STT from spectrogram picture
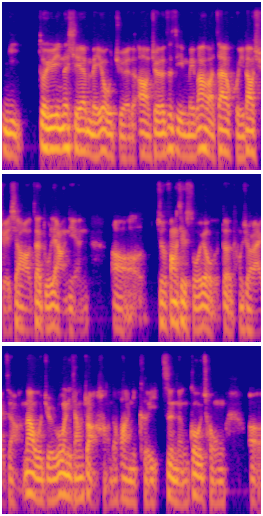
你。对于那些没有觉得啊，觉得自己没办法再回到学校再读两年啊，就放弃所有的同学来讲，那我觉得如果你想转行的话，你可以只能够从呃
